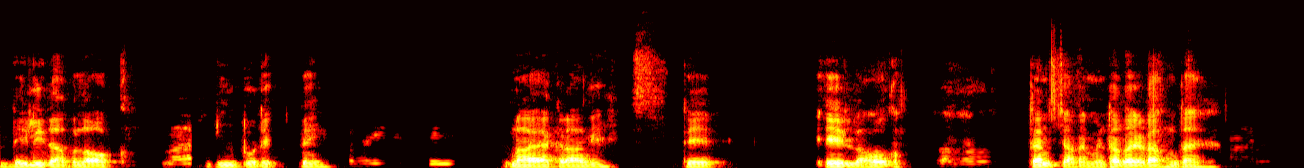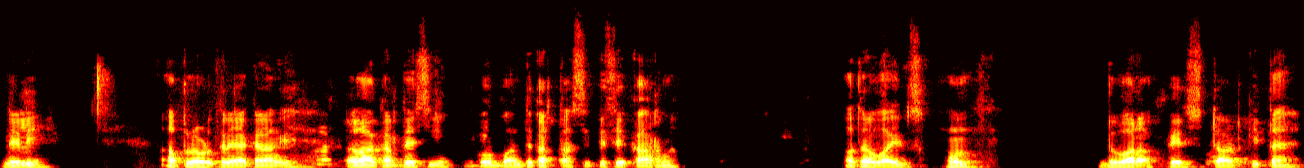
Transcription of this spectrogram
ਡੇਲੀ ਦਾ ਬਲੌਗ YouTube ਦੇ ਉੱਤੇ ਬਣਾਇਆ ਕਰਾਂਗੇ ਤੇ ਇਹ ਲੌਗ ਤਿੰਨ ਚਾਰ ਮਿੰਟਾਂ ਦਾ ਜਿਹੜਾ ਹੁੰਦਾ ਹੈ ਡੇਲੀ ਅਪਲੋਡ ਕਰਿਆ ਕਰਾਂਗੇ। ਪਹਿਲਾਂ ਕਰਦੇ ਸੀ, ਉਹ ਬੰਦ ਕਰਤਾ ਸੀ ਕਿਸੇ ਕਾਰਨ। ਅਦਰਵਾਈਜ਼ ਹੁਣ ਦੁਬਾਰਾ ਫਿਰ ਸਟਾਰਟ ਕੀਤਾ ਹੈ।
